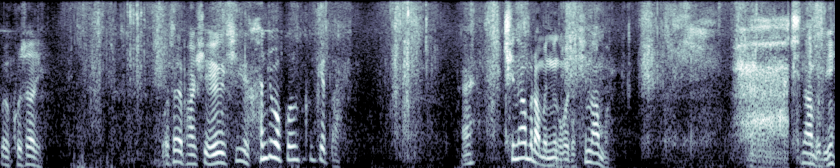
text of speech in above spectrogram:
왜 고사리. 고사리 밭이, 여기 한 주먹 끊, 끊겠다. 에? 치나물 한번 있는 거 보자, 치나물. 하, 치나물이.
